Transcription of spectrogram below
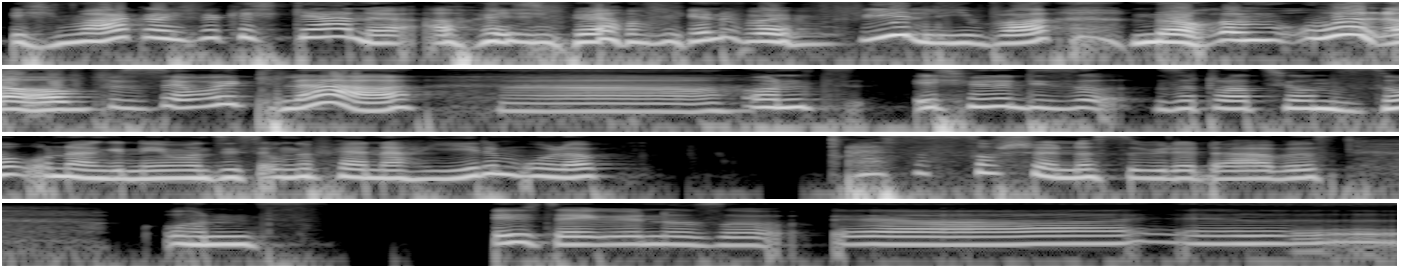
ich mag euch wirklich gerne, aber ich wäre auf jeden Fall viel lieber noch im Urlaub. Ist ja wohl klar. Ja. Und ich finde diese Situation so unangenehm und sie ist ungefähr nach jedem Urlaub. Es ist so schön, dass du wieder da bist. Und ich denke mir nur so, ja, äh,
